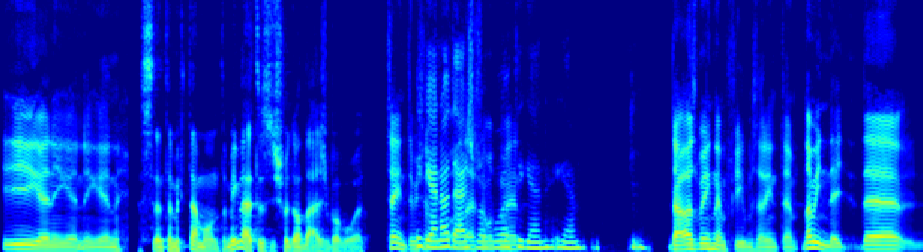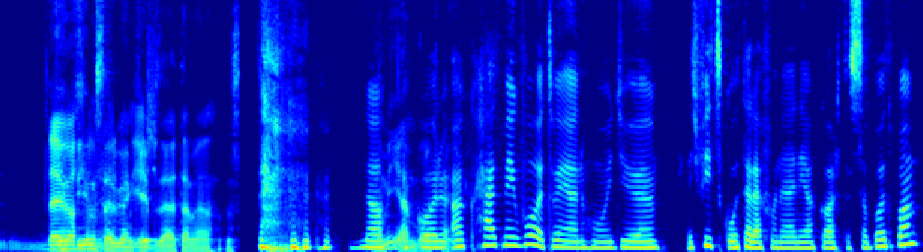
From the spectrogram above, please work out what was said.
igen, igen, igen. Szerintem még te mondtad. Még lehet ez is, hogy adásban volt. Szerintem is Igen, a- adásban volt, mert- igen, igen. De az még nem film szerintem. Na mindegy, de... de ő Én azt filmszerűen képzeltem el. Na, Na, milyen akkor, volt még? ak- hát még volt olyan, hogy egy fickó telefonálni akart a szabadban,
